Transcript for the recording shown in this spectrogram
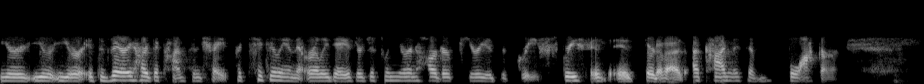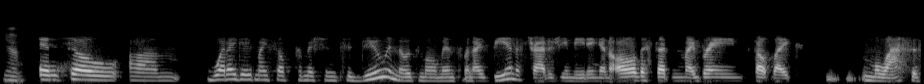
You're, you're, you're, it's very hard to concentrate, particularly in the early days or just when you're in harder periods of grief. Grief is, is sort of a, a cognitive blocker. Yeah. And so, um, what I gave myself permission to do in those moments when I'd be in a strategy meeting and all of a sudden my brain felt like molasses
